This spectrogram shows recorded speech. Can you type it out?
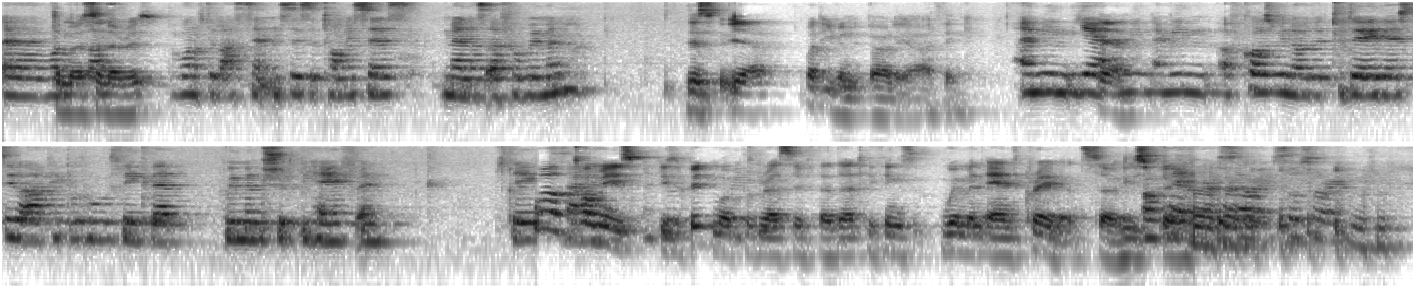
uh, the one, of the last, one of the last sentences that Tommy says, manners are for women. This, yeah, but even earlier, I think. I mean, yeah, I mean, I mean, of course, we know that today there still are people who think that women should behave and stay. Well, Tommy is, is a bit more progressive than that. He thinks women and cravens, so he's Okay, sorry, so sorry.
